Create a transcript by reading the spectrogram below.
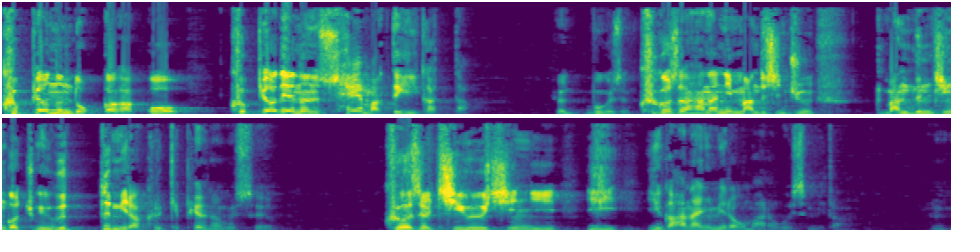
그 뼈는 녹과 같고 그 뼈대는 쇠 막대기 같다. 뭐겠어요? 그것은 하나님 만드신 중 만드신 것 중에 으뜸이라 그렇게 표현하고 있어요. 그것을 지으신 이, 이 이가 하나님이라고 말하고 있습니다. 음.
